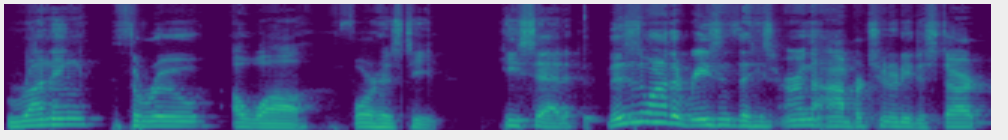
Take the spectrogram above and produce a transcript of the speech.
running through a wall for his team. He said, This is one of the reasons that he's earned the opportunity to start.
